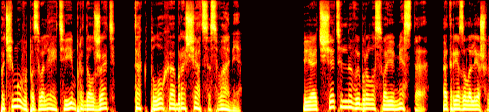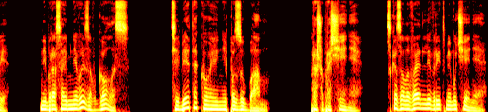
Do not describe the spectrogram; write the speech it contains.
Почему вы позволяете им продолжать так плохо обращаться с вами?» «Я тщательно выбрала свое место», — отрезала Лешви. «Не бросай мне вызов, голос. Тебе такое не по зубам». «Прошу прощения», — сказала Венли в ритме мучения.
